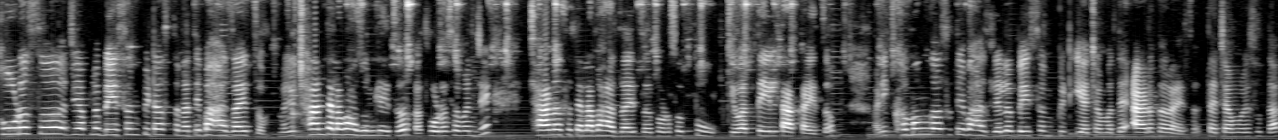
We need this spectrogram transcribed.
थोडंसं जे आपलं बेसन पीठ असतं ना ते भाजायचं. म्हणजे छान त्याला भाजून घ्यायचं बरं का. थोडंसं म्हणजे छान असं त्याला भाजायचं थोडंसं तूप किंवा तेल टाकायचं. आणि खमंग असं ते भाजलेलं बेसन पीठ याच्यामध्ये ऍड करायचं. त्याच्यामुळे सुद्धा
